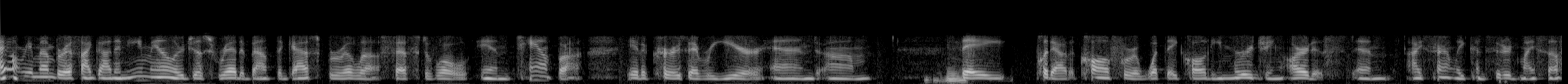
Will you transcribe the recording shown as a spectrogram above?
i don't remember if i got an email or just read about the gasparilla festival in tampa. It occurs every year and um mm-hmm. they put out a call for what they called emerging artists. And I certainly considered myself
